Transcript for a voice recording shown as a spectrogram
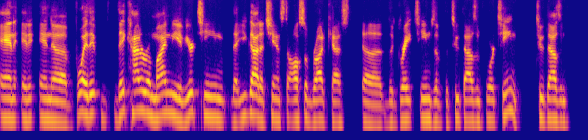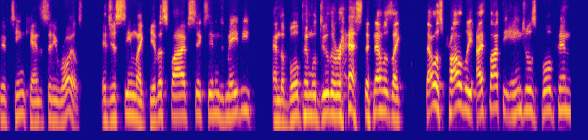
and it and uh boy they they kind of remind me of your team that you got a chance to also broadcast uh the great teams of the 2014 2015 Kansas City Royals. It just seemed like give us five six innings maybe, and the bullpen will do the rest, and that was like that was probably I thought the Angels bullpen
